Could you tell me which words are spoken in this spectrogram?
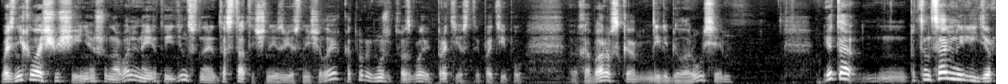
возникло ощущение, что Навальный это единственный достаточно известный человек, который может возглавить протесты по типу э, Хабаровска или Беларуси. Это потенциальный лидер.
